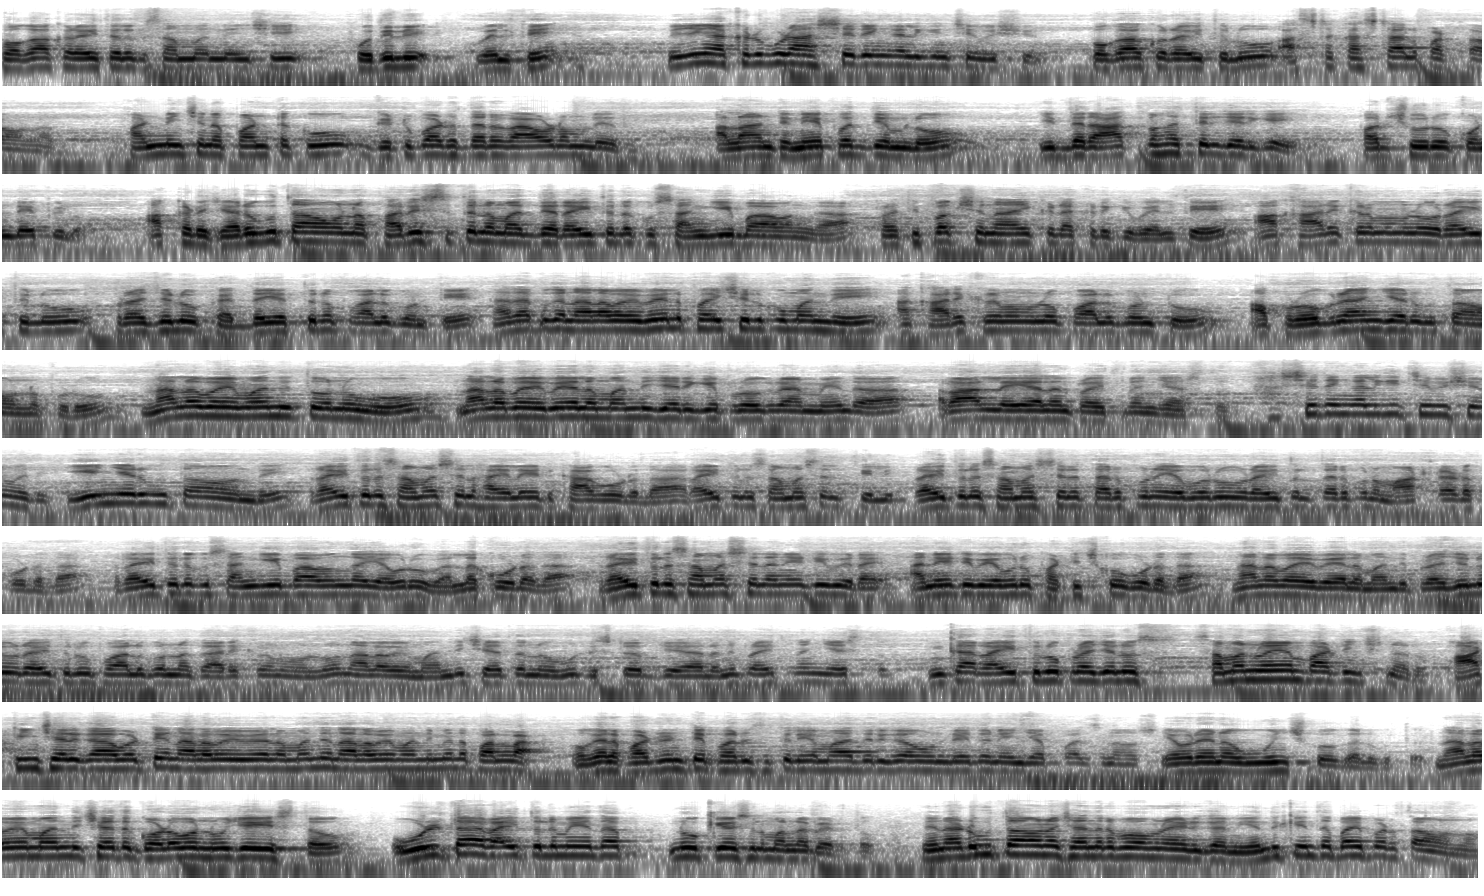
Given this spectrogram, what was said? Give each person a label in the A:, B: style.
A: పొగాకు రైతులకు సంబంధించి పొదిలి వెళ్తే నిజంగా అక్కడ కూడా ఆశ్చర్యం కలిగించే విషయం. పొగాకు రైతులు అష్ట కష్టాలు పడతా ఉన్నారు. పండించిన పంటకు గిట్టుబాటు ధర రావడం లేదు. అలాంటి నేపథ్యంలో ఇద్దరు ఆత్మహత్యలు జరిగాయి. పరుచూరు కొండేపిలో. అక్కడ జరుగుతా ఉన్న పరిస్థితుల మధ్య రైతులకు సంఘీభావంగా ప్రతిపక్ష నాయకుడు అక్కడికి వెళ్తే ఆ కార్యక్రమంలో రైతులు ప్రజలు పెద్ద ఎత్తున పాల్గొంటే దాదాపుగా నలభై వేల పైచిలకు మంది ఆ కార్యక్రమంలో పాల్గొంటూ ఆ ప్రోగ్రాం జరుగుతా ఉన్నప్పుడు నలభై మందితో నువ్వు నలభై వేల మంది జరిగే ప్రోగ్రాం మీద రాళ్ళేయాలని ప్రయత్నం చేస్తావు. ఆశ్చర్యం కలిగించే విషయం అది. ఏం జరుగుతా ఉంది? రైతుల సమస్యలు హైలైట్ కాకూడదా? రైతుల సమస్యలు తెలి రైతుల సమస్యల తరపున ఎవరు రైతుల తరపున మాట్లాడకూడదా? రైతులకు సంఘీభావంగా ఎవరు వెళ్ళకూడదా? రైతుల సమస్యలు అనేటివి రై- అనేటివి ఎవరు పట్టించుకోకూడదా? నలభై వేల మంది ప్రజలు రైతులు పాల్గొన్న కార్యక్రమంలో నలభై మంది చేత నువ్వు డిస్టర్బ్ చేయాలని ప్రయత్నం చేస్తావు. ఇంకా రైతులు ప్రజలు సమన్వయం పాటించినారు. పాటించారు కాబట్టి నలభై వేల మంది నలభై మంది మీద పల్లా ఒకవేళ పడుంటే పరిస్థితులు ఏ మాదిరిగా ఉండేదో నేను చెప్పాల్సిన అవసరం. ఎవరైనా ఊహించుకోగలుగుతారు. నలభై మంది చేత గొడవ నువ్వు చేయిస్తావు. ఉల్టా రైతుల మీద నువ్వు కేసులు మళ్ళా పెడతావు. నేను అడుగుతా ఉన్నా చంద్రబాబు నాయుడు గారిని ఎందుకు ఇంత భయపడతా ఉన్నావు?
